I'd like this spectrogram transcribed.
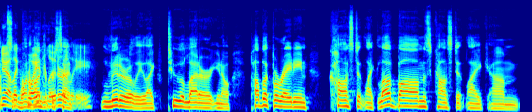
Yeah, like 100%, quite literally. literally, like to the letter. You know, public berating, constant like love bombs, constant like um,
